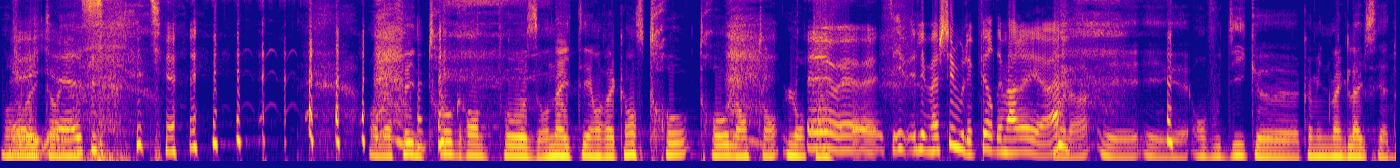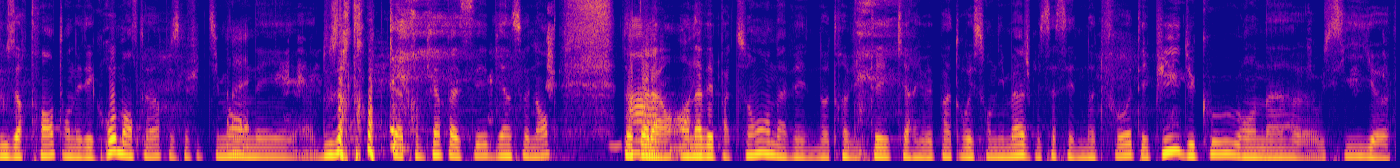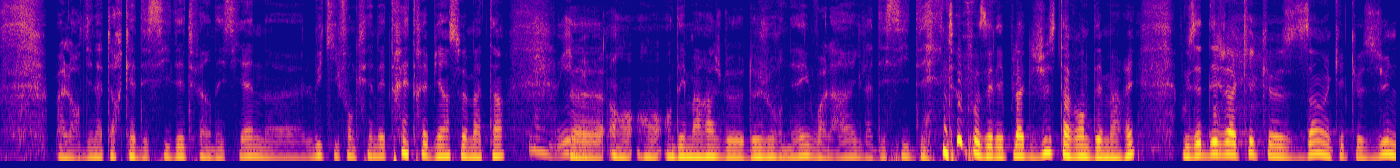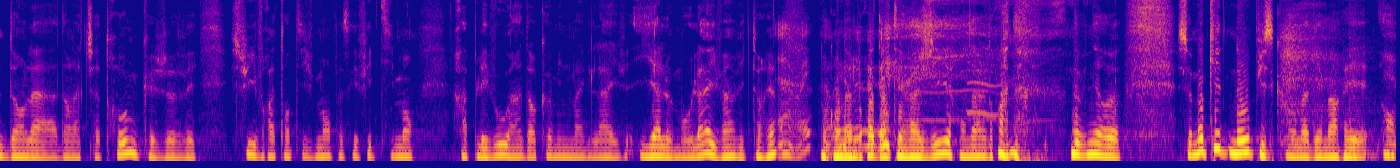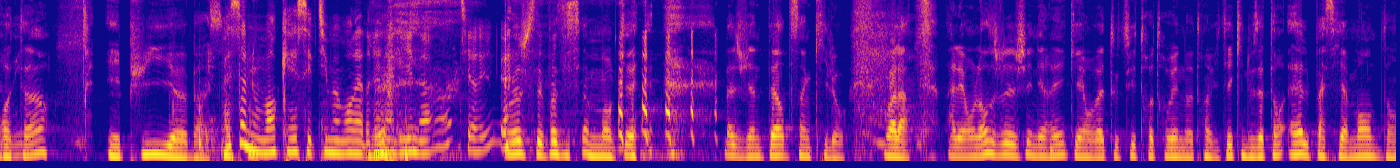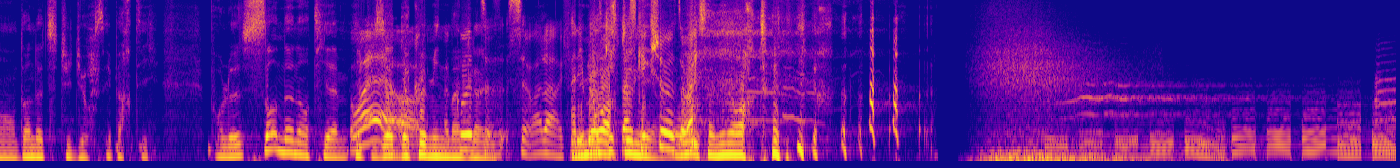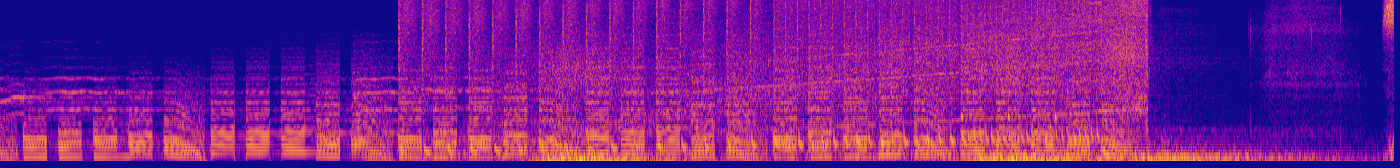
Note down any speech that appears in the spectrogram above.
Bonjour Victoria. On a fait une trop grande pause. On a été en vacances trop, trop longtemps. longtemps. Eh les machines voulaient plus redémarrer. Hein. Voilà. Et, on vous dit que comme une mag live, c'est à 12h30. On est des gros menteurs, puisqu'effectivement, on est à 12h34, bien passé, bien sonnante. Donc ah, voilà, on n'avait pas de son. On avait notre invité qui n'arrivait pas à trouver son image, mais ça, c'est de notre faute. Et puis, du coup, on a euh, aussi euh, bah, l'ordinateur qui a décidé de faire des siennes. Euh, lui qui fonctionnait très, très bien ce matin. Oui. Euh, en, démarrage de, journée. Voilà, il a décidé de poser les plaques juste avant de démarrer. Vous êtes déjà quelques-uns, quelques-unes dans la, dans la chat-room que je vais suivre attentivement parce qu'effectivement, rappelez-vous, hein, dans Commune Mag Live, il y a le mot live, hein, Victoria. Ah Donc ah on a le droit d'interagir, on a le droit de, venir euh, se moquer de nous puisqu'on a démarré en eh retard. Et puis, euh, bah, ah, ça nous manquait ces petits moments d'adrénaline, hein, Thierry. Moi, je sais pas si ça me manquait. Là, je viens de perdre 5 kilos. Voilà. Allez, on lance le générique et on va tout de suite retrouver notre invitée qui nous attend, elle, patiemment dans, notre studio. C'est parti pour le 190e épisode de Commune Magline. Voilà, il fallait bien qu'il se passe quelque chose. Oui, c'est un numéro à retenir.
